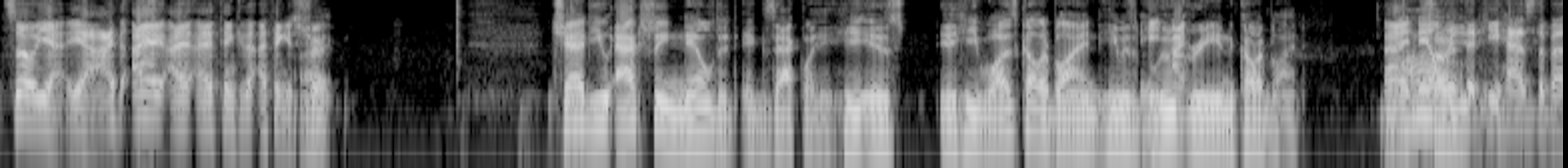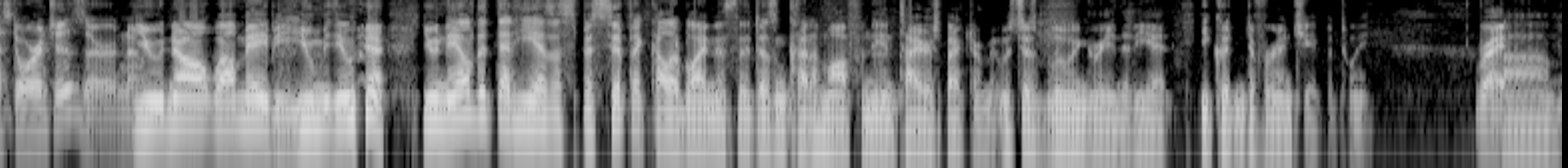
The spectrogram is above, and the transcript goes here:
so yeah, yeah, I, I, I- I think I think it's All true. right. Chad, you actually nailed it exactly. He is he was colorblind. He was blue green colorblind. I Wow. nailed So it you- that he has the best oranges, or no? You know, well, maybe you you you nailed it that he has a specific color blindness that doesn't cut him off from the entire spectrum. It was just blue and green that he had he couldn't differentiate between. right. Um,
